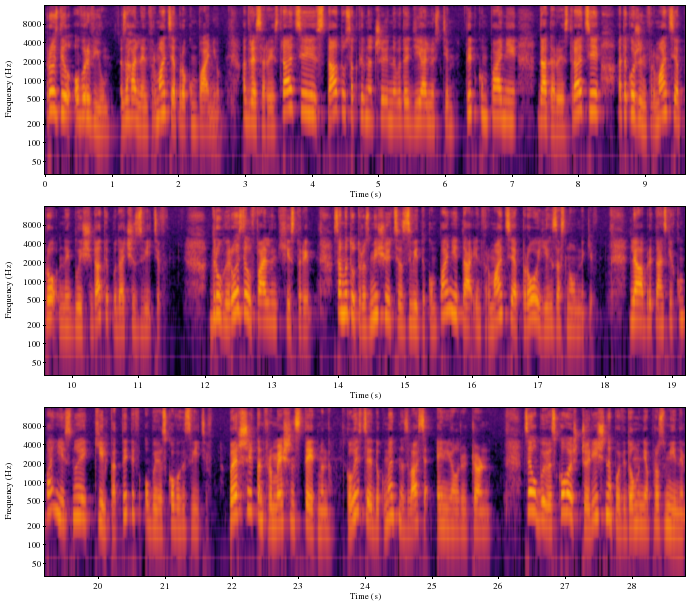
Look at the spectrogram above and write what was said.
Розділ Overview – загальна інформація про компанію, адреса реєстрації, статус активна чи не веде діяльності, тип компанії, дата реєстрації, а також інформація про найближчі дати подачі звітів. Другий розділ Filing History. Саме тут розміщуються звіти компанії та інформація про їх засновників. Для британських компаній існує кілька типів обов'язкових звітів. Перший Confirmation Statement. Колись цей документ називався Annual Return. Це обов'язкове щорічне повідомлення про зміни,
